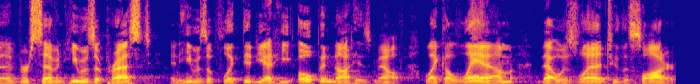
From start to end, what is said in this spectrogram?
Uh, verse 7 He was oppressed and he was afflicted, yet he opened not his mouth, like a lamb that was led to the slaughter,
